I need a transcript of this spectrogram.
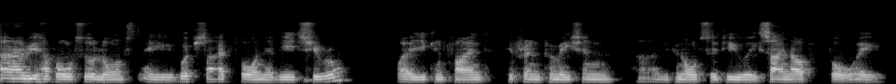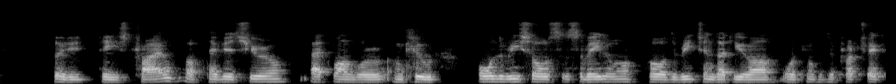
And we have also launched a website for Naviate Zero, where you can find different information. Uh, you can also do a sign up for a 30 days trial of Naviate Zero. That one will include all the resources available for the region that you are working with the project,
